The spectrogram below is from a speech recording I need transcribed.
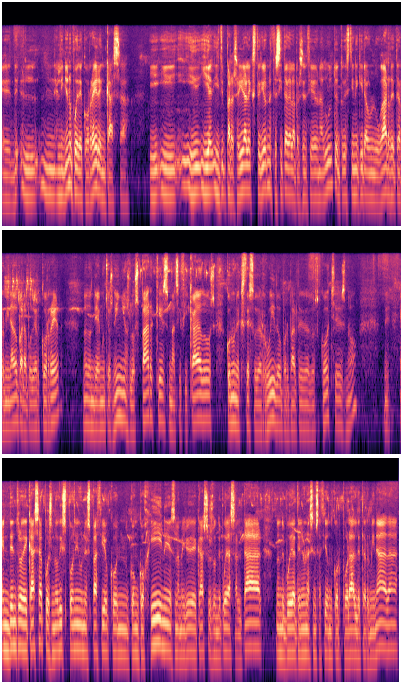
Eh, el, niño no puede correr en casa y, para salir al exterior necesita de la presencia de un adulto, entonces tiene que ir a un lugar determinado para poder correr, ¿no? donde hay muchos niños, los parques masificados, con un exceso de ruido por parte de los coches. ¿no? En dentro de casa pues no dispone de un espacio con, con, cojines, en la mayoría de casos, donde pueda saltar, donde pueda tener una sensación corporal determinada,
